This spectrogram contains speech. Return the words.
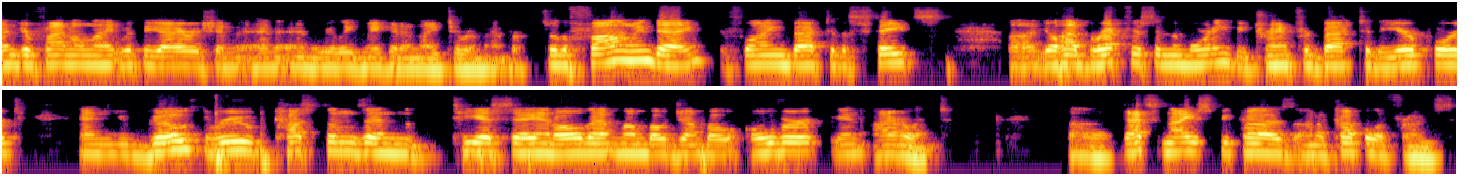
spend your final night with the Irish, and, and, and really make it a night to remember. So the following day, you're flying back to the States. Uh, you'll have breakfast in the morning, be transferred back to the airport, and you go through customs and TSA and all that mumbo jumbo over in Ireland. Uh, that's nice because on a couple of fronts.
